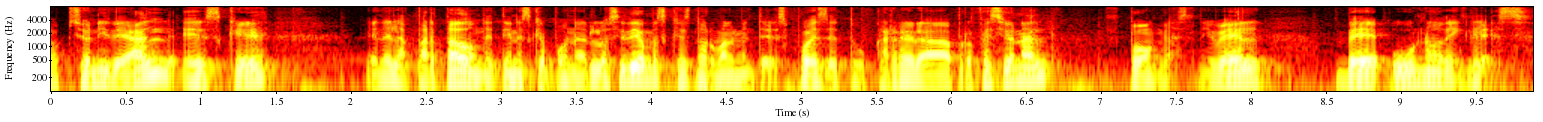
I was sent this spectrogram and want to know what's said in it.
opción ideal es que en el apartado donde tienes que poner los idiomas, que es normalmente después de tu carrera profesional, pongas nivel B1 de inglés.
